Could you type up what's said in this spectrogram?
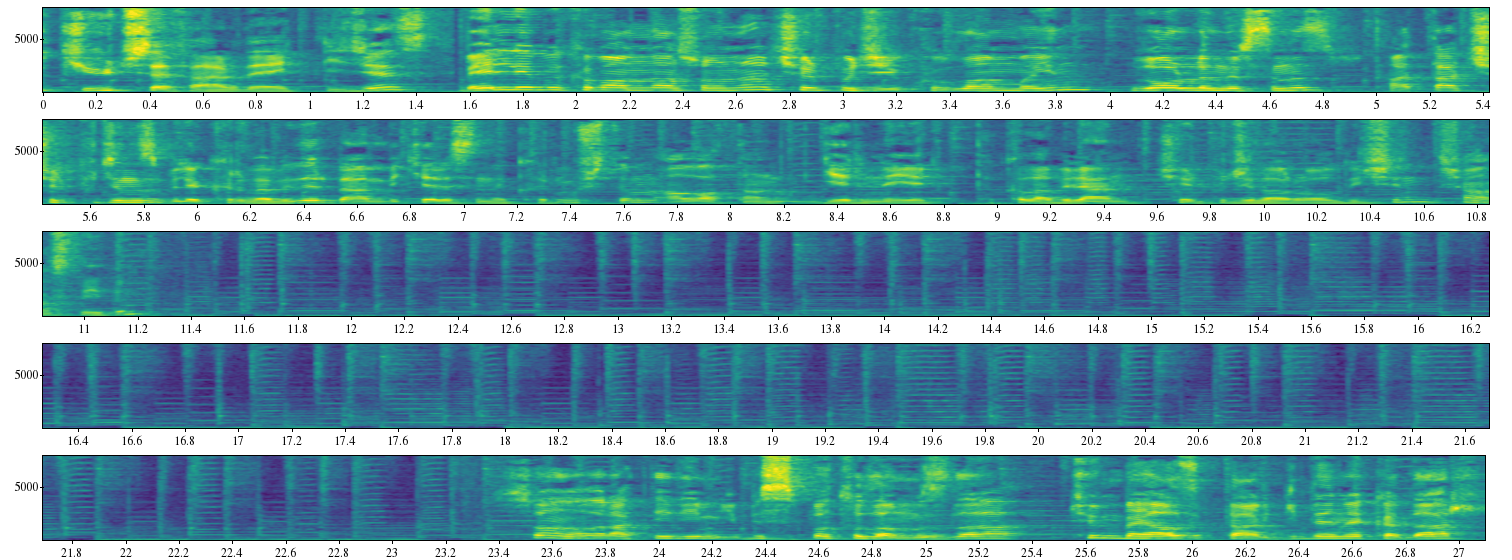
2-3 seferde ekleyeceğiz. Belli bir kıvamdan sonra çırpıcıyı kullanmayın. Zorlanırsınız. Hatta çırpıcınız bile kırılabilir. Ben bir keresinde kırmıştım. Allah'tan yerine yer- takılabilen çırpıcılar olduğu için şanslıydım. Son olarak dediğim gibi spatulamızla tüm beyazlıklar gidene kadar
